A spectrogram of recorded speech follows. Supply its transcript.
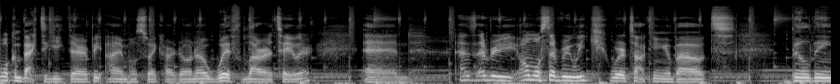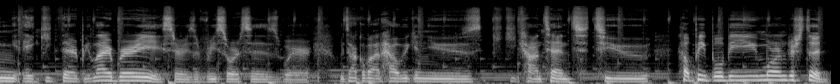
Welcome back to Geek Therapy. I am Josue Cardona with Lara Taylor, and as every almost every week, we're talking about building a geek therapy library, a series of resources where we talk about how we can use geeky content to help people be more understood.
